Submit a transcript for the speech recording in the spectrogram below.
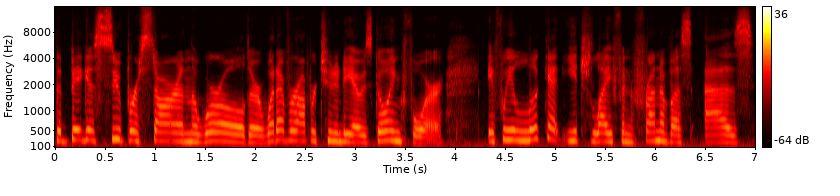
the biggest superstar in the world or whatever opportunity I was going for. If we look at each life in front of us as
